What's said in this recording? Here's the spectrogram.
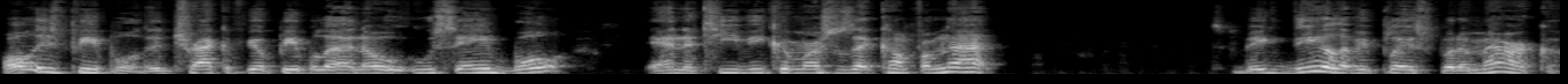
all these people, the track and field people that know Usain Bolt and the TV commercials that come from that. It's a big deal every place but America.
